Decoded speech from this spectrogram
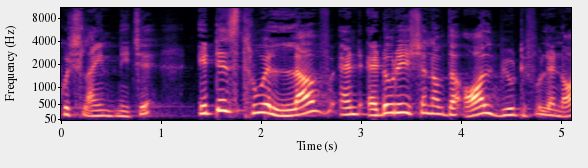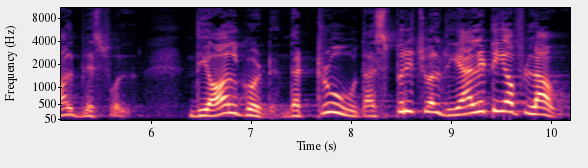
कुछ लाइन नीचे it is through a love and adoration of the all beautiful and all blissful the all good the true the spiritual reality of love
